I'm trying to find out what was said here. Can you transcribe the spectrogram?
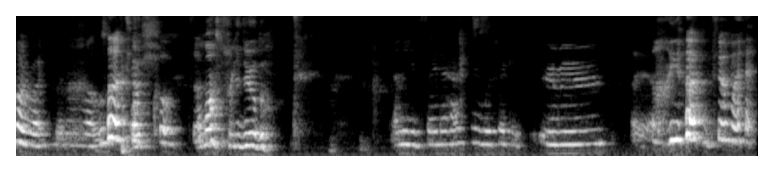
Parmaklarım vallahi çok Ay. korktum. Aman su gidiyordu. Yani gitseydi her şey boşa gitti. Evet. Yardım et.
